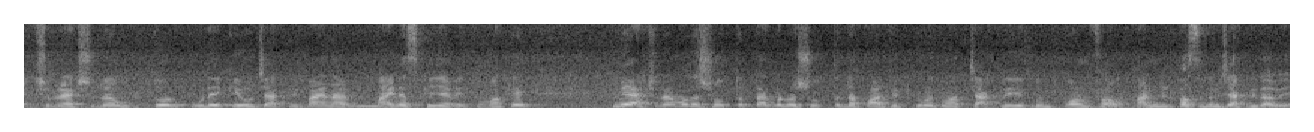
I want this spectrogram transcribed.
একশোটার একশোটা উত্তর করে কেউ চাকরি পায় না মাইনাস খেয়ে যাবে। তোমাকে, তুমি একশোটার মধ্যে সত্তরটা করবে, সত্তরটা পারফেক্ট করবে, তোমার চাকরি একদম কনফার্ম হান্ড্রেড পার্সেন্ট তুমি চাকরি পাবে।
